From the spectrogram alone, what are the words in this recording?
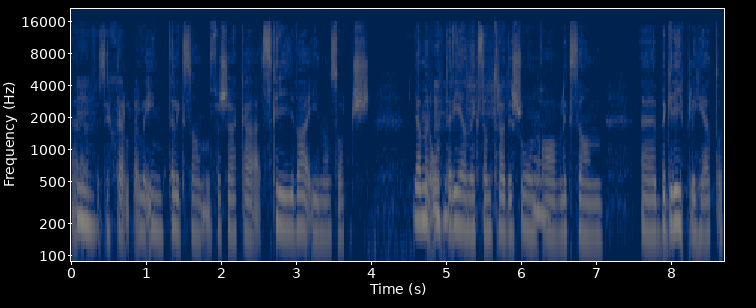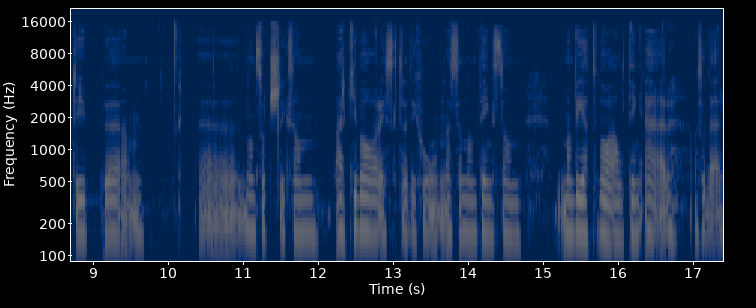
eh, mm. för sig själv. Eller inte liksom försöka skriva i någon sorts, ja men mm. återigen liksom tradition mm. av liksom eh, begriplighet och typ ehm, eh, någon sorts liksom arkivarisk tradition. Alltså någonting som man vet vad allting är och sådär.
